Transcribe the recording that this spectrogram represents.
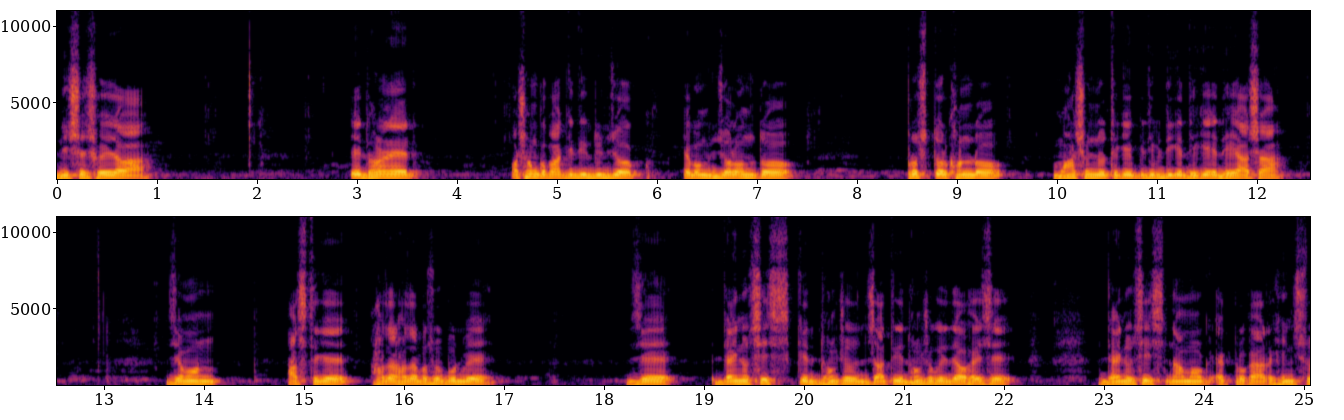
নিঃশেষ হয়ে যাওয়া। এই ধরনের অসংখ্য প্রাকৃতিক দুর্যোগ এবং জ্বলন্ত প্রস্তরখণ্ড মহাশূন্য থেকে পৃথিবীর দিকে ধেকে ধেয়ে আসা যেমন আজ থেকে হাজার হাজার বছর পূর্বে যে ডাইনোসিসকে ধ্বংস, জাতিকে ধ্বংস করে দেওয়া হয়েছে, ডাইনোসিস নামক এক প্রকার হিংস্র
